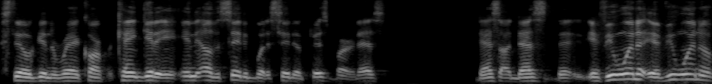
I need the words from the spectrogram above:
Still getting the red carpet. Can't get it in any other city but the city of Pittsburgh. That's that's uh, that's the, if you win a if you win a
